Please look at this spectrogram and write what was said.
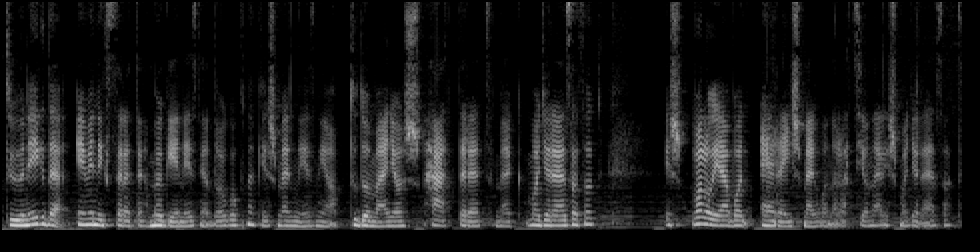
tűnik, de én mindig szeretek mögé nézni a dolgoknak, és megnézni a tudományos hátteret, meg magyarázatot, és valójában erre is megvan a racionális magyarázat.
